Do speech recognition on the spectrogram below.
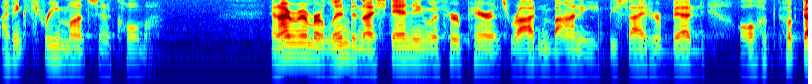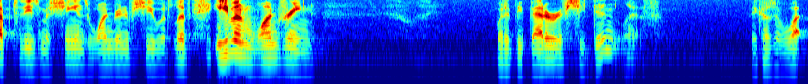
I think, three months in a coma. And I remember Linda and I standing with her parents, Rod and Bonnie, beside her bed, all hooked up to these machines, wondering if she would live, even wondering, would it be better if she didn't live because of what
